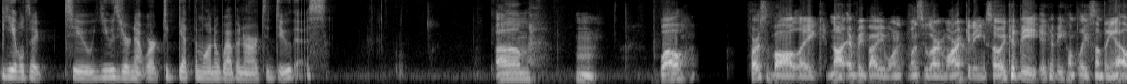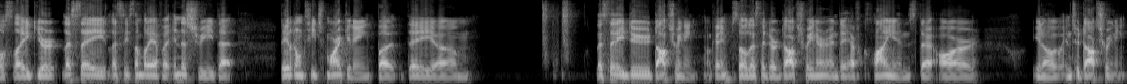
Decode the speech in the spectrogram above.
be able to to use your network to get them on a webinar to do this? Um, hmm. Well, first of all, like not everybody want, wants to learn marketing, so it could be it could be completely something else. Like you're, let's say let's say somebody have an industry that they don't teach marketing, but they um, let's say they do dog training. Okay, so let's say they're a dog trainer and they have clients that are, you know, into dog training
